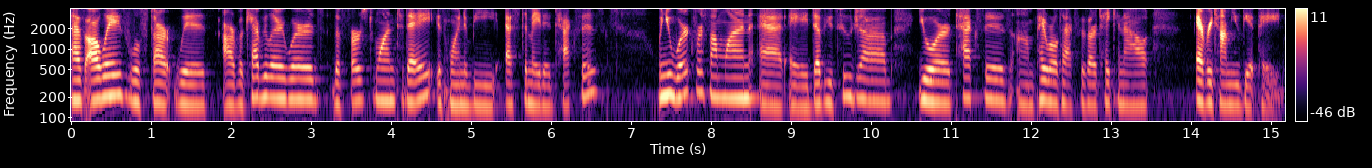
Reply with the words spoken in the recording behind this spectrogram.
As always, we'll start with our vocabulary words. The first one today is going to be estimated taxes. When you work for someone at a W 2 job, your taxes, um, payroll taxes, are taken out every time you get paid.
